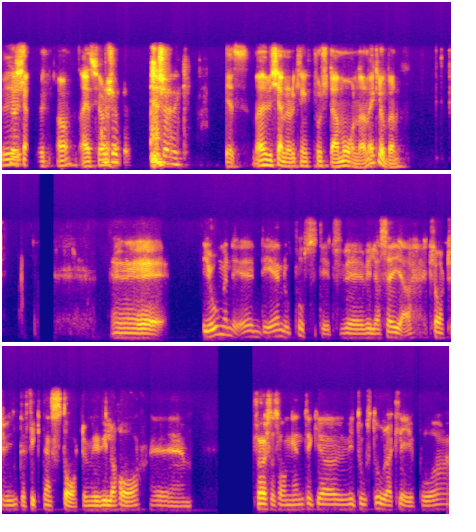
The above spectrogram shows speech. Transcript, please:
Hur känner Ja, nej, kör du. Kör yes. Men hur känner du kring första månaderna i klubben? Eh, jo, men det, det, är ändå positivt vill jag säga. Klart vi inte fick den starten vi ville ha. Ehm, försäsongen tycker jag vi tog stora kliv på.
